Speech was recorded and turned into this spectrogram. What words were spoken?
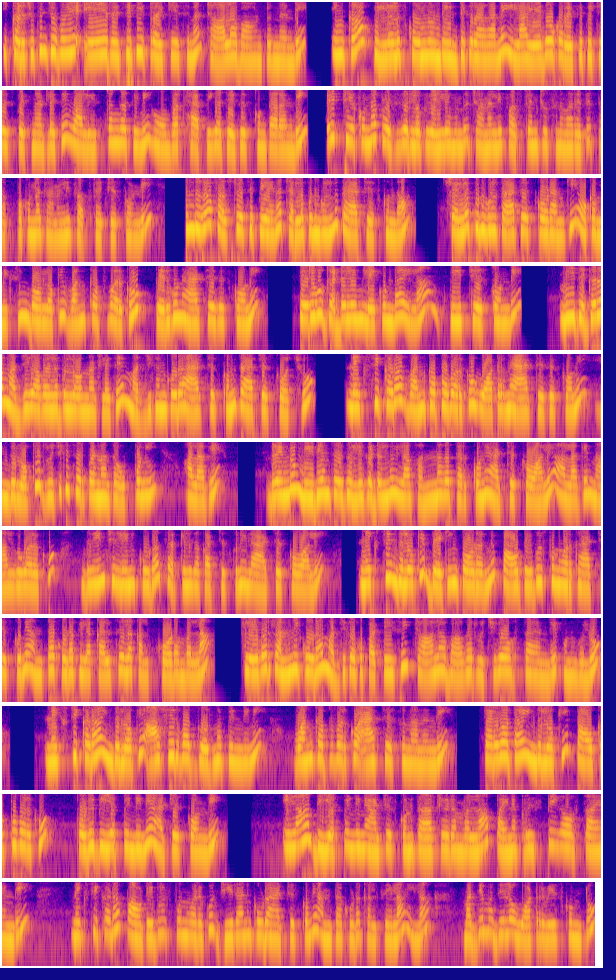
ఇక్కడ చూపించబోయే ఏ రెసిపీ ట్రై చేసినా చాలా బాగుంటుందండి. ఇంకా పిల్లలు స్కూల్ నుండి ఇంటికి రాగానే ఇలా ఏదో ఒక రెసిపీ చేసి పెట్టినట్లయితే వాళ్ళు ఇష్టంగా తిని హోంవర్క్ హ్యాపీగా చేసేసుకుంటారండి. లేట్ చేయకుండా ప్రొసీజర్లోకి వెళ్ళే ముందు ఛానల్ని ఫస్ట్ టైం చూసిన వారైతే తప్పకుండా ఛానల్ని సబ్స్క్రైబ్ చేసుకోండి. ముందుగా ఫస్ట్ రెసిపీ అయిన చల్ల పునుగులను తయారు చేసుకుందాం. చల్ల పునుగులు తయారు చేసుకోవడానికి ఒక మిక్సింగ్ బౌల్లోకి వన్ కప్ వరకు పెరుగును యాడ్ చేసేసుకొని పెరుగు గడ్డలేం లేకుండా ఇలా బీట్ చేసుకోండి. మీ దగ్గర మజ్జిగ అవైలబుల్లో ఉన్నట్లయితే మజ్జిగను కూడా యాడ్ చేసుకొని తయారు చేసుకోవచ్చు. నెక్స్ట్ ఇక్కడ వన్ కప్ వరకు వాటర్ని యాడ్ చేసేసుకొని ఇందులోకి రుచికి సరిపడినంత ఉప్పుని అలాగే రెండు మీడియం సైజు ఉల్లిగడ్డలను ఇలా సన్నగా తరుక్కొని యాడ్ చేసుకోవాలి. అలాగే నాలుగు వరకు గ్రీన్ చిల్లీని కూడా సర్కిల్గా కట్ చేసుకొని ఇలా యాడ్ చేసుకోవాలి. నెక్స్ట్ ఇందులోకి బేకింగ్ పౌడర్ని పావు టేబుల్ స్పూన్ వరకు యాడ్ చేసుకొని అంతా కూడా ఇలా కలిసేలా కలుపుకోవడం వల్ల ఫ్లేవర్స్ అన్నీ కూడా మజ్జిగకు పట్టేసి చాలా బాగా రుచిగా వస్తాయండి పునుగులు. నెక్స్ట్ ఇక్కడ ఇందులోకి ఆశీర్వాద్ గోధుమ పిండిని వన్ కప్ వరకు యాడ్ చేస్తున్నానండి. తర్వాత ఇందులోకి పావు కప్పు వరకు పొడి బియ్యం పిండిని యాడ్ చేసుకోండి. ఇలా బియ్యం పిండిని యాడ్ చేసుకొని తయారు చేయడం వల్ల పైన క్రిస్పీగా వస్తాయండి. నెక్స్ట్ ఇక్కడ పావు టేబుల్ స్పూన్ వరకు జీరాని కూడా యాడ్ చేసుకొని అంతా కూడా కలిసేలా ఇలా మధ్య మధ్యలో వాటర్ వేసుకుంటూ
